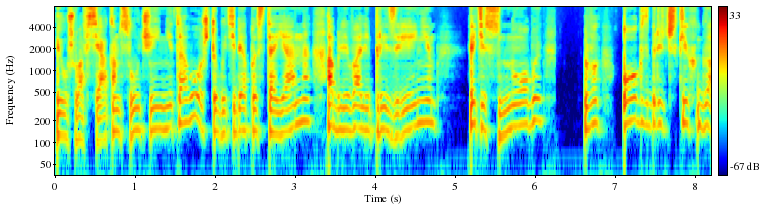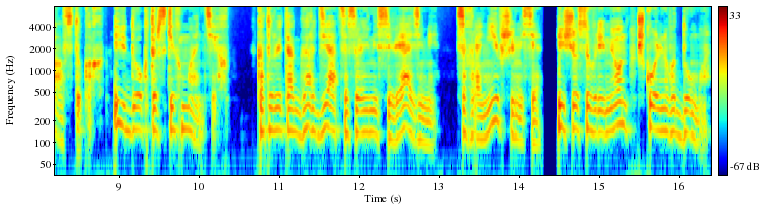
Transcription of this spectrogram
И уж во всяком случае не того, чтобы тебя постоянно обливали презрением эти снобы в оксбриджских галстуках и докторских мантиях, которые так гордятся своими связями, сохранившимися еще со времен школьного дома.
